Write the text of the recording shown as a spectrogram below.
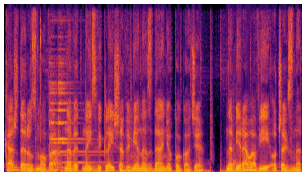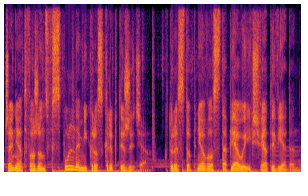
Każda rozmowa, nawet najzwyklejsza wymiana zdań o pogodzie, nabierała w jej oczach znaczenia, tworząc wspólne mikroskrypty życia, które stopniowo stapiały ich światy w jeden.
